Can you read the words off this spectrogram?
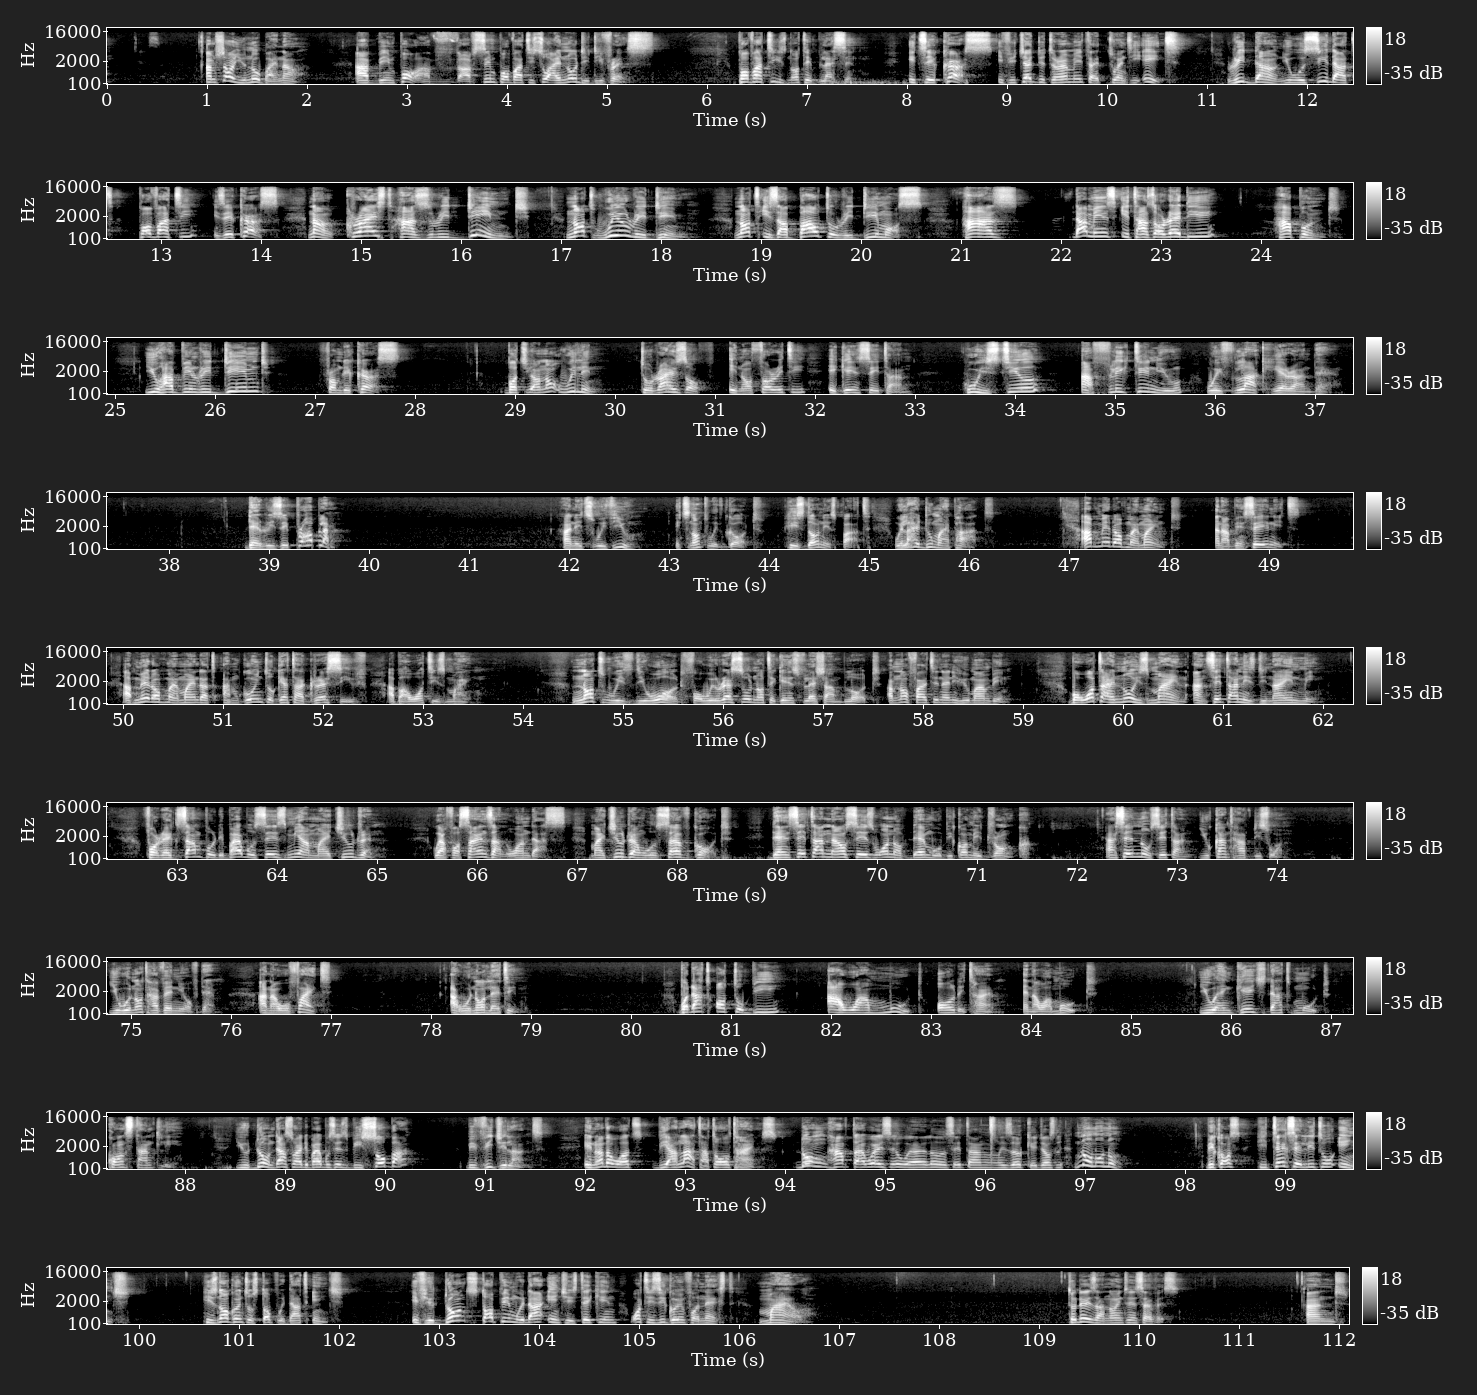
I'm sure you know by now. I've been poor, I've, I've seen poverty, so I know the difference. Poverty is not a blessing, it's a curse. If you check Deuteronomy 28, read down, you will see that poverty is a curse. Now, Christ has redeemed, not will redeem, not is about to redeem us. Has that means it has already happened. You have been redeemed from the curse, but you are not willing to rise up in authority against Satan, who is still afflicting you with lack here and there. There is a problem. And it's with you, it's not with God. He's done his part. Will I do my part? I've made up my mind, and I've been saying it. I've made up my mind that I'm going to get aggressive about what is mine. Not with the world, for we wrestle not against flesh and blood. I'm not fighting any human being. But what I know is mine, and Satan is denying me. For example, the Bible says, Me and my children were for signs and wonders. My children will serve God. Then Satan now says one of them will become a drunk. I say, No, Satan, you can't have this one. You will not have any of them. And I will fight. I will not let him. But that ought to be our mood all the time and our mode. You engage that mode constantly. You don't. That's why the Bible says, be sober, be vigilant. In other words, be alert at all times. Don't have time where you say, well, oh, Satan is okay, just. No, no, no. Because he takes a little inch, he's not going to stop with that inch. If you don't stop him with that inch, he's taking, what is he going for next? Mile. Today is anointing service. And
